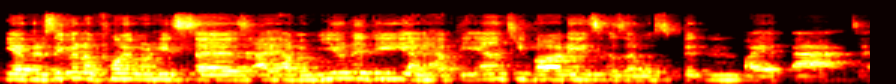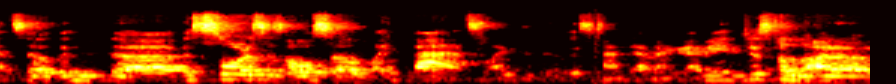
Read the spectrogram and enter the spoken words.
Yeah, there's even a point where he says, I have immunity, I have the antibodies because I was bitten by a bat. And so the, the, the source is also like bats, like this pandemic. I mean, just a lot of,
